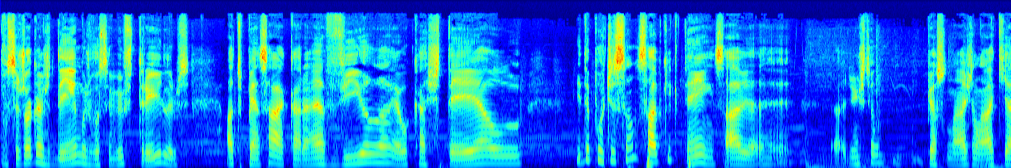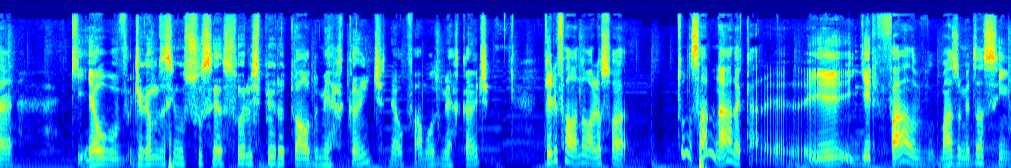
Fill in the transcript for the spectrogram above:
você joga as demos, você vê os trailers, aí tu pensa, ah, cara, é a vila, é o castelo, e depois disso você não sabe o que, que tem, sabe? É, a gente tem um personagem lá que é, que é o, digamos assim, o sucessor espiritual do mercante, né, o famoso mercante, que ele fala, não, olha só, tu não sabe nada, cara, e, e ele fala mais ou menos assim,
